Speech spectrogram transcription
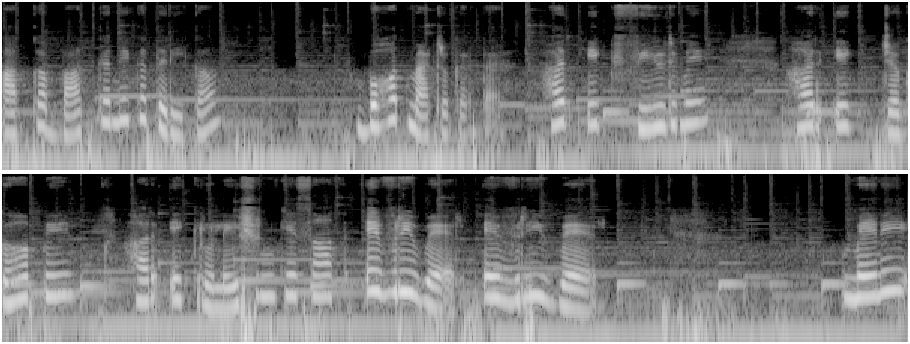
आपका बात करने का तरीका बहुत मैटर करता है। हर एक फ़ील्ड में, हर एक जगह पे, हर एक रिलेशन के साथ एवरीवेयर एवरीवेयर मैंने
